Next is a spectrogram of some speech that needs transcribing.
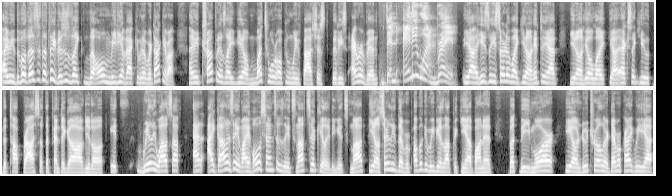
I mean, well, this is the thing. This is like the whole media vacuum that we're talking about. I mean, Trump is like, you know, much more openly fascist than he's ever been. than anyone, right? Yeah, he's he's sort of like, you know, hinting at, you know, he'll like uh, execute the top brass at the Pentagon. You know, it's really wild stuff. And I gotta say, my whole sense is it's not circulating. It's not, you know, certainly the Republican media is not picking up on it, but the more, you know, neutral or Democratic media,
